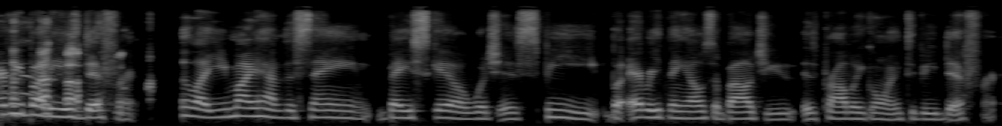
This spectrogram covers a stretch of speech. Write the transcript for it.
Everybody is different. Like you might have the same base skill, which is speed, but everything else about you is probably going to be different.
